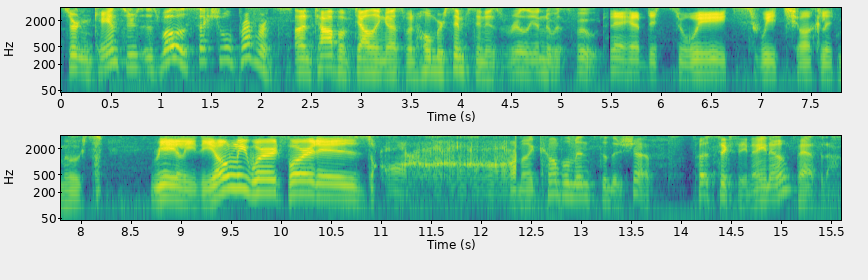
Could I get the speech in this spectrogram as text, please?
certain cancers, as well as sexual preference, on top of telling us when Homer Simpson is really into his food. I have this sweet, sweet chocolate mousse. Really, the only word for it is. My compliments to the chef. Put 60, now eh, you know, pass it on.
